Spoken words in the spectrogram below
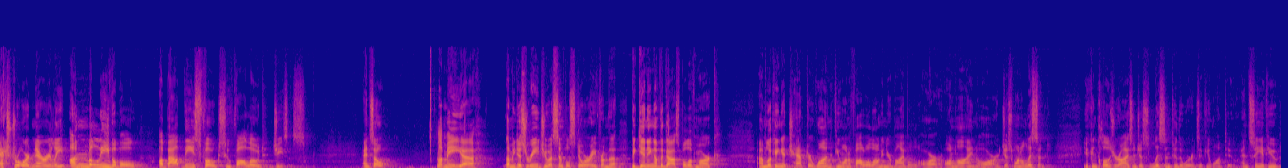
extraordinarily unbelievable about these folks who followed Jesus. And so let me, uh, let me just read you a simple story from the beginning of the Gospel of Mark. I'm looking at chapter one if you want to follow along in your Bible or online or just want to listen. You can close your eyes and just listen to the words if you want to and see if you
